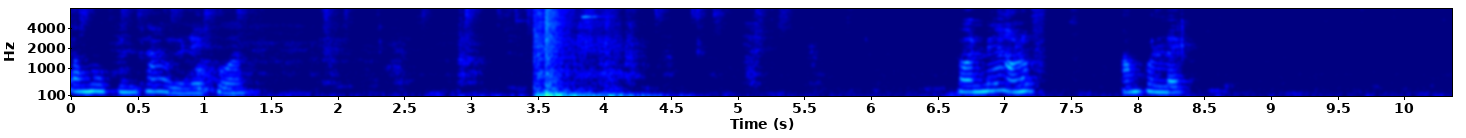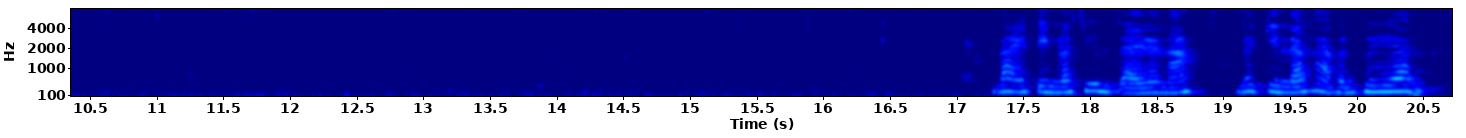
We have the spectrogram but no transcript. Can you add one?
ต้องมูกกินข้าวอยู่ในครัว ทนไม่เอาแล้วน้องคนเล็กได้ไอติมแล้วชื่นใจแล้วนะ ได้กินแล้วค่ะเพื่อนๆ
